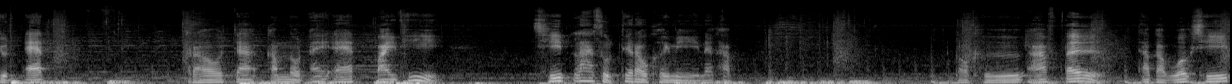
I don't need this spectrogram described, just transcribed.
จุด add เราจะกำหนดให้ add ไปที่ชีตล่าสุดที่เราเคยมีนะครับ ก็คือ after เท่ากับ worksheet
